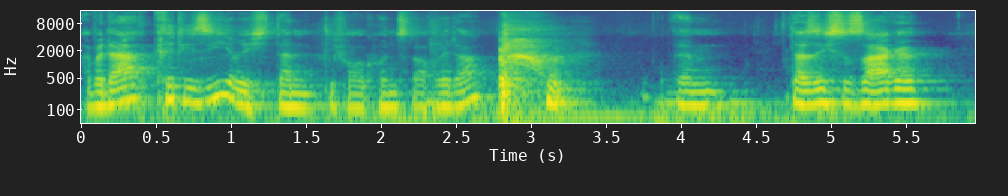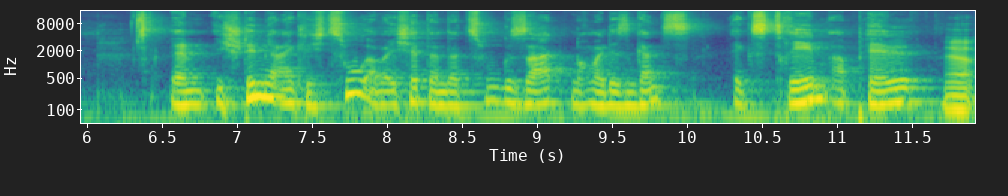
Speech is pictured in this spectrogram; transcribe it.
aber da kritisiere ich dann die Frau Kunst auch wieder, ähm, dass ich so sage, ähm, ich stimme ihr eigentlich zu, aber ich hätte dann dazu gesagt, nochmal diesen ganz extremen Appell, Ja.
